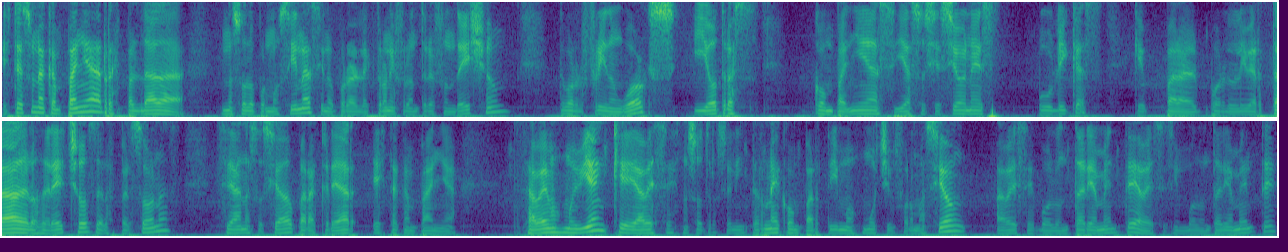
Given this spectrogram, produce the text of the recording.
Esta es una campaña respaldada no solo por Mozilla, sino por Electronic Frontier Foundation, por Freedom Works y otras compañías y asociaciones públicas que para por la libertad de los derechos de las personas se han asociado para crear esta campaña. Sabemos muy bien que a veces nosotros en Internet compartimos mucha información, a veces voluntariamente, a veces involuntariamente.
